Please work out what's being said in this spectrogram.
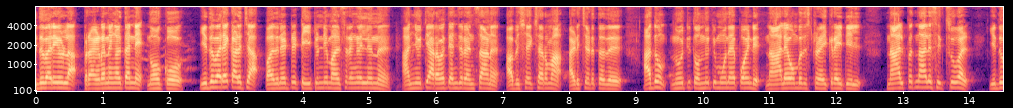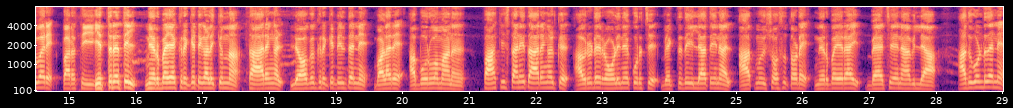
ഇതുവരെയുള്ള പ്രകടനങ്ങൾ തന്നെ നോക്കൂ. ഇതുവരെ കളിച്ച പതിനെട്ട് ടി ട്വന്റി മത്സരങ്ങളിൽ നിന്ന് അഞ്ഞൂറ്റി അറുപത്തി അഞ്ച് റൺസാണ് അഭിഷേക് ശർമ്മ അടിച്ചെടുത്തത്. അതും നൂറ്റി തൊണ്ണൂറ്റി മൂന്ന് പോയിന്റ് നാല് ഒമ്പത് സ്ട്രൈക്ക് റേറ്റിൽ നാൽപ്പത്തിനാല് സിക്സുകൾ ഇതുവരെ പറത്തി ഇത്തരത്തിൽ നിർഭയ ക്രിക്കറ്റ് കളിക്കുന്ന താരങ്ങൾ ലോക ക്രിക്കറ്റിൽ തന്നെ വളരെ അപൂർവമാണ്. പാകിസ്ഥാനി താരങ്ങൾക്ക് അവരുടെ റോളിനെ കുറിച്ച് വ്യക്തതയില്ലാത്തതിനാൽ ആത്മവിശ്വാസത്തോടെ നിർഭയരായി ബാറ്റ് ചെയ്യാനാവില്ല. അതുകൊണ്ട് തന്നെ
